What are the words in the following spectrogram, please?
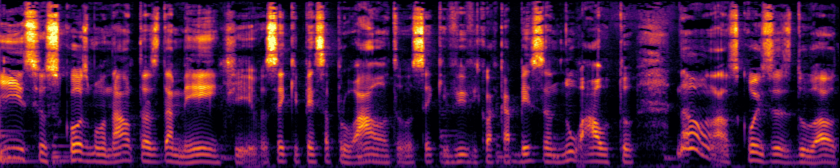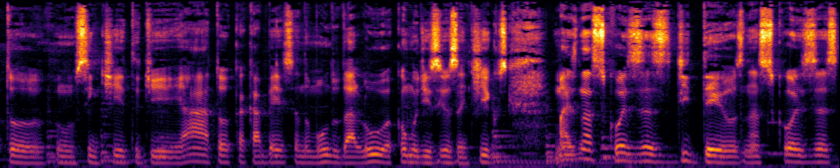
E seus cosmonautas da mente, você que pensa pro alto, você que vive com a cabeça no alto, não as coisas do alto com sentido de ah, tô com a cabeça no mundo da lua, como diziam os antigos, mas nas coisas de Deus, nas coisas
